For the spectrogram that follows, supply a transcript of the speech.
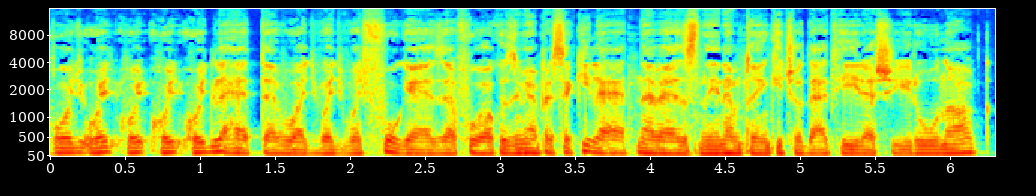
hogy, hogy, hogy, hogy, hogy lehet-e, vagy, vagy, vagy fog-e ezzel foglalkozni, mert persze ki lehet nevezni, nem tudom, kicsodát híres írónak,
